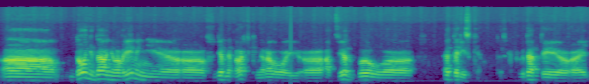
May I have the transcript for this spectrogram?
А, до недавнего времени а, в судебной практике мировой а, ответ был это риски. То есть, когда ты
